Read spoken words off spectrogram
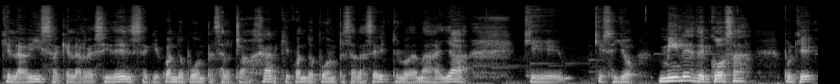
que la visa, que la residencia, que cuándo puedo empezar a trabajar, que cuándo puedo empezar a hacer esto y lo demás allá, que qué sé yo, miles de cosas, porque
